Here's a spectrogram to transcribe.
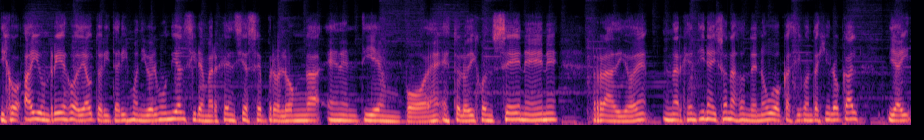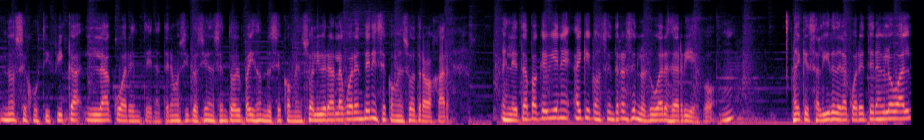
Dijo, hay un riesgo de autoritarismo a nivel mundial si la emergencia se prolonga en el tiempo. Esto lo dijo en CNN Radio. En Argentina hay zonas donde no hubo casi contagio local y ahí no se justifica la cuarentena. Tenemos situaciones en todo el país donde se comenzó a liberar la cuarentena y se comenzó a trabajar. En la etapa que viene hay que concentrarse en los lugares de riesgo. Hay que salir de la cuarentena global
